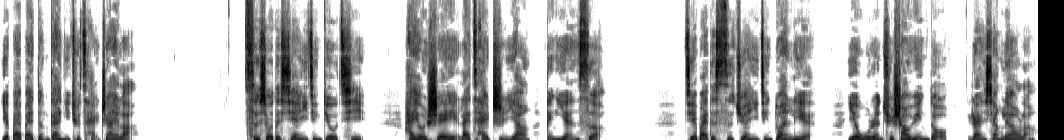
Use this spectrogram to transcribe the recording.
也白白等待你去采摘了。刺绣的线已经丢弃，还有谁来裁纸样、定颜色？洁白的丝绢已经断裂，也无人去烧熨斗、燃香料了。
